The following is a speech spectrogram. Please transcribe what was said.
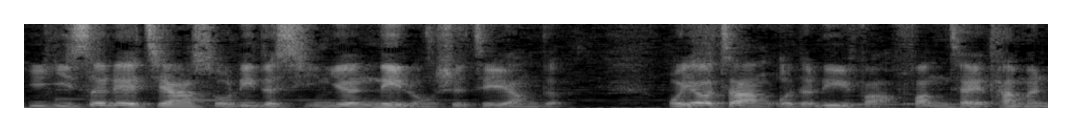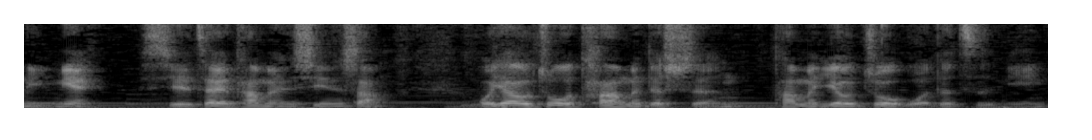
与以色列家所立的新约内容是这样的：我要将我的律法放在他们里面，写在他们心上。我要做他们的神，他们要做我的子民。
